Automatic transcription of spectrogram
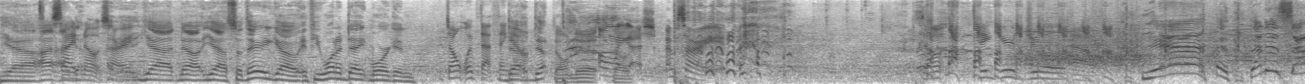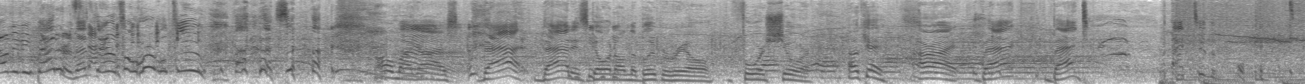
yeah. I, Side I, note, sorry. Uh, yeah, no, yeah. So there you go. If you want to date Morgan, Don't whip that thing d- out. d- Don't do it. Oh my Don't. gosh, I'm sorry. Don't take your Juul out. Yeah, that doesn't sound any better. That sounds so horrible too. oh my uh. gosh, that that is going on the blooper reel for sure. Okay, all right, back back to, back to the point.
